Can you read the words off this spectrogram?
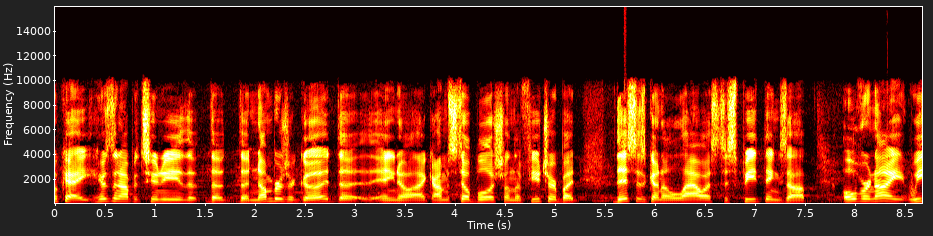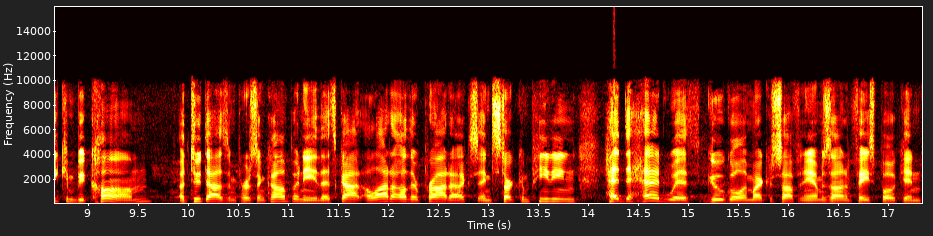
okay, here's an opportunity. The, the, the numbers are good. The, you know, like I'm still bullish on the future, but this is going to allow us to speed things up. Overnight, we can become a 2,000 person company that's got a lot of other products and start competing head to head with Google and Microsoft and Amazon and Facebook and,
